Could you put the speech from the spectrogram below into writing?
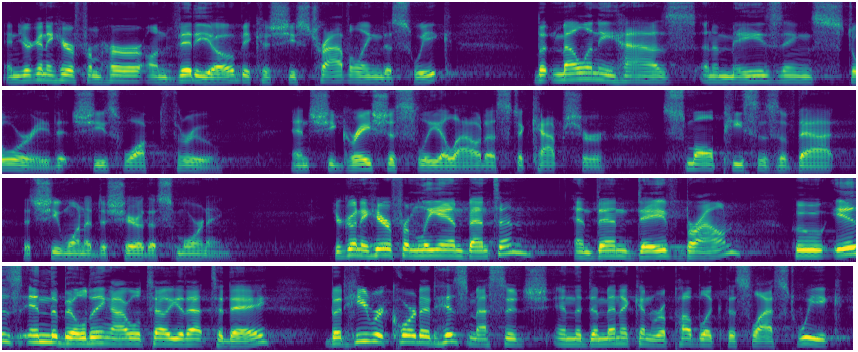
And you're going to hear from her on video because she's traveling this week. But Melanie has an amazing story that she's walked through. And she graciously allowed us to capture small pieces of that that she wanted to share this morning. You're going to hear from Leanne Benton and then Dave Brown, who is in the building. I will tell you that today. But he recorded his message in the Dominican Republic this last week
